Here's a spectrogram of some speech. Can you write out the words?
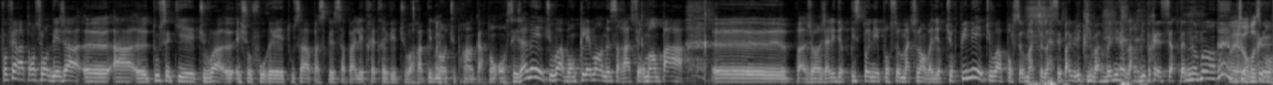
faut faire attention déjà euh, à euh, tout ce qui est, tu vois, euh, échauffouré, tout ça, parce que ça peut aller très très vite. Tu vois, rapidement, tu prends un carton. On ne sait jamais, tu vois. Bon, Clément ne sera sûrement pas, pas j'allais dire pistonné pour ce match-là, on va dire turpiné, tu vois, pour ce match-là. C'est pas lui qui va venir l'arbitrer certainement. donc, heureusement.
